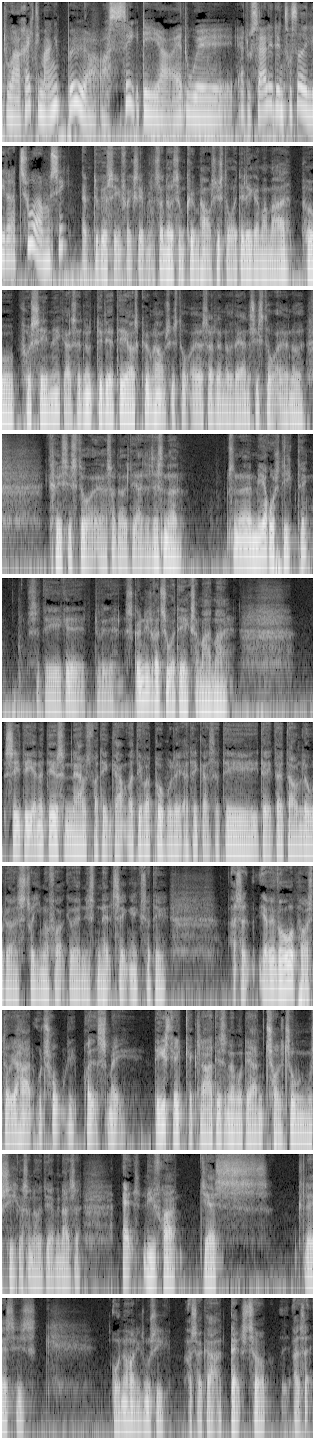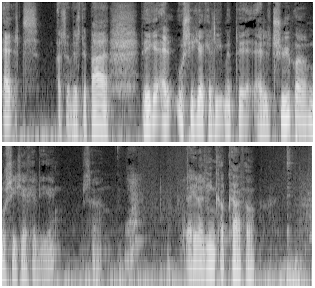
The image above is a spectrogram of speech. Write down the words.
Du har rigtig mange bøger og CD'er. Er du, øh, er du særligt interesseret i litteratur og musik? at du kan se for eksempel sådan noget som Københavns historie, det ligger mig meget på, på sinde. Ikke? Altså nu, det der, det er også Københavns historie, og så er der noget verdenshistorie, og noget krigshistorie, og sådan noget der. Altså, det er sådan noget, sådan noget mere rustikt, ikke? Så det er ikke, du ved, skønlitteratur, det er ikke så meget mig. CD'erne, det er jo sådan nærmest fra dengang, hvor det var populært, ikke? Altså det, i dag, der downloader og streamer folk jo næsten alting, ikke? Så det, altså, jeg vil våge at påstå, at jeg har et utroligt bred smag det eneste, jeg ikke kan klare, det er sådan noget moderne 12 musik og sådan noget der, men altså alt lige fra jazz, klassisk, underholdningsmusik og sågar dansk top. Altså alt. Altså hvis det bare er, det er ikke alt musik, jeg kan lide, men det er alle typer musik, jeg kan lide. Ikke? Så Ja. jeg hælder lige en kop kaffe op.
